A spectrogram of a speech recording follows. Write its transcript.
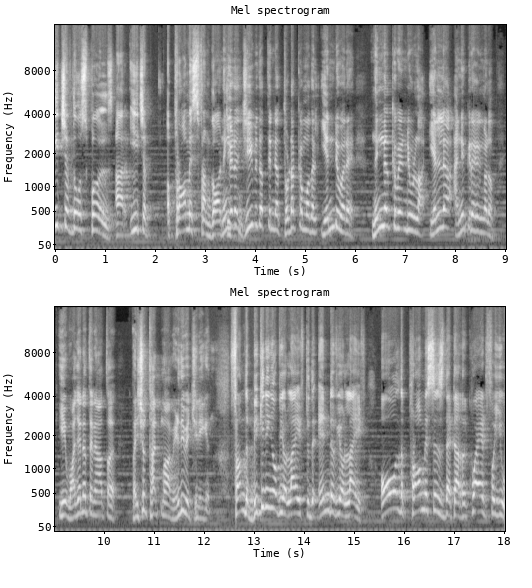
Each of those pearls are each a, a promise from God to നിങ്ങളുടെ you. ജീവിതത്തിന്റെ തുടക്കം മുതൽ എൻഡ് വരെ നിങ്ങൾക്ക് വേണ്ടിയുള്ള എല്ലാ അനുഗ്രഹങ്ങളും ഈ വചനത്തിനകത്ത് പരിശുദ്ധാത്മാവ് എഴുതി വെച്ചിരിക്കുന്നു From the beginning of your life to the end of your life, all the promises that are required for you,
